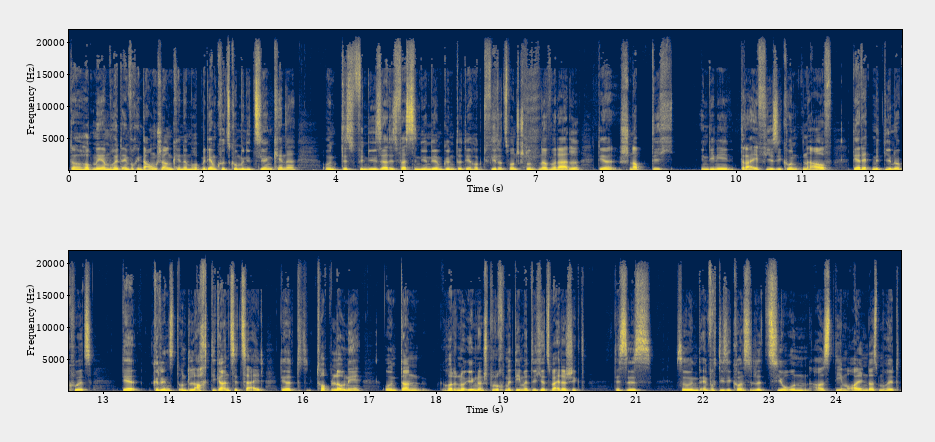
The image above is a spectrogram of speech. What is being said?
da hat man ihm halt einfach in die Augen schauen können, man hat mit ihm kurz kommunizieren können. Und das finde ich ist auch das Faszinierende am Günther. Der hockt 24 Stunden auf dem Radl, der schnappt dich in den drei, vier Sekunden auf, der redet mit dir nur kurz, der grinst und lacht die ganze Zeit, der hat Top-Laune und dann hat er noch irgendeinen Spruch, mit dem er dich jetzt weiterschickt. Das ist so und einfach diese Konstellation aus dem allen, dass man halt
